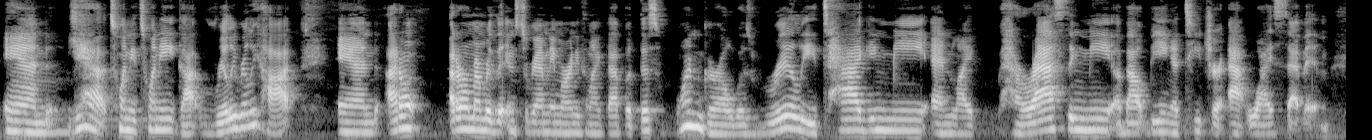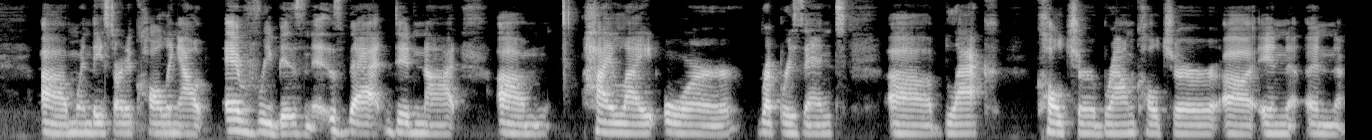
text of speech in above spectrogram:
and yeah, 2020 got really, really hot. And I don't I don't remember the Instagram name or anything like that, but this one girl was really tagging me and like harassing me about being a teacher at Y7 um, when they started calling out every business that did not um, highlight or represent uh, Black culture, Brown culture uh, in an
